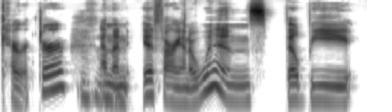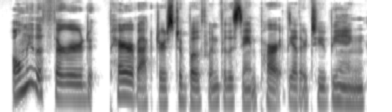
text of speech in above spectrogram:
character. Mm-hmm. And then if Ariana wins, they'll be only the third pair of actors to both win for the same part, the other two being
